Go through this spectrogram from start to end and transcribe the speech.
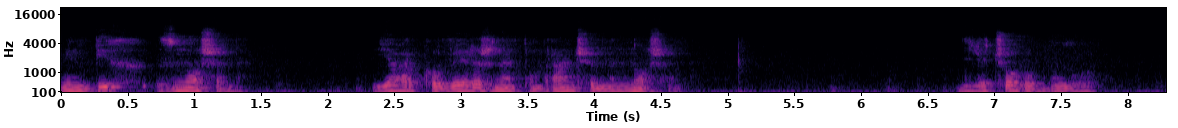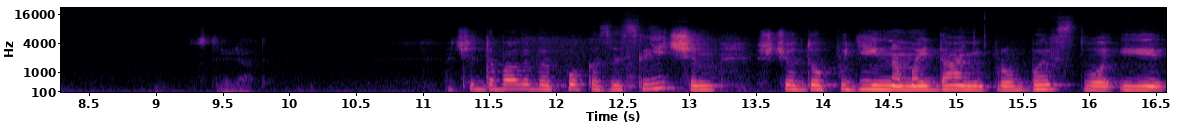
Він біг з ношами, ярко вираженими помаранчевими ношами. Для чого було стріляти? А чи давали ви покази слідчим щодо подій на Майдані про вбивство і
